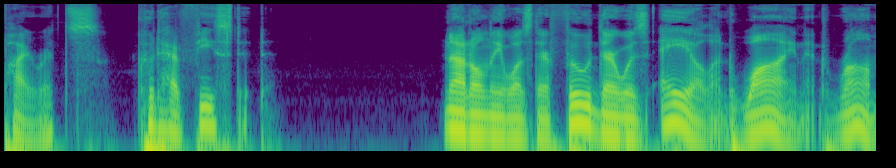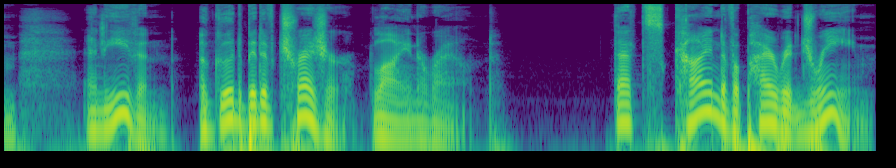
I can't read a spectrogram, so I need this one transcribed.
pirates, could have feasted. Not only was there food, there was ale and wine and rum, and even a good bit of treasure lying around. That's kind of a pirate dream.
